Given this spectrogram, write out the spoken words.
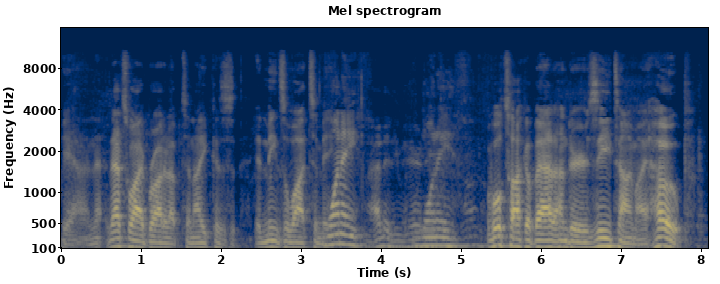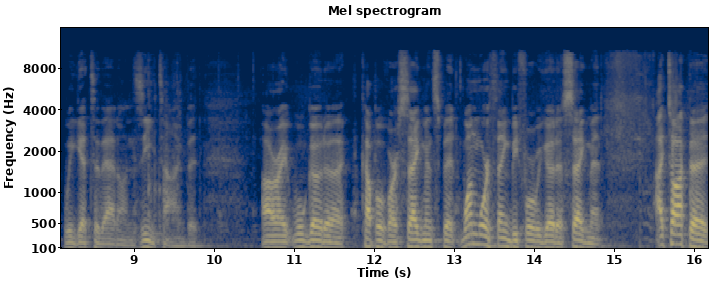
Yeah, and that, that's why I brought it up tonight because it means a lot to me. One eighth. I didn't even hear it. One eighth. We'll talk about under Z time. I hope we get to that on Z time. But all right, we'll go to a couple of our segments. But one more thing before we go to a segment. I talked to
